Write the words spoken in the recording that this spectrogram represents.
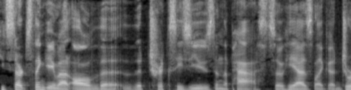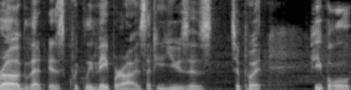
he starts thinking about all the the tricks he's used in the past. So he has like a drug that is quickly vaporized that he uses to put people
